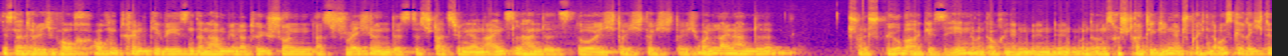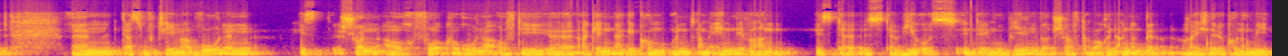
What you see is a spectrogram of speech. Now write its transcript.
ist natürlich auch, auch ein Trend gewesen. Dann haben wir natürlich schon das Schwächeln des, des stationären Einzelhandels durch, durch, durch, durch Onlinehandel schon spürbar gesehen und auch in, den, in, den, in unsere Strategien entsprechend ausgerichtet. Ähm, das Thema Wohnen ist schon auch vor Corona auf die äh, Agenda gekommen und am Ende waren ist der, ist der Virus in der Immobilienwirtschaft, aber auch in anderen Bereichen der Ökonomie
